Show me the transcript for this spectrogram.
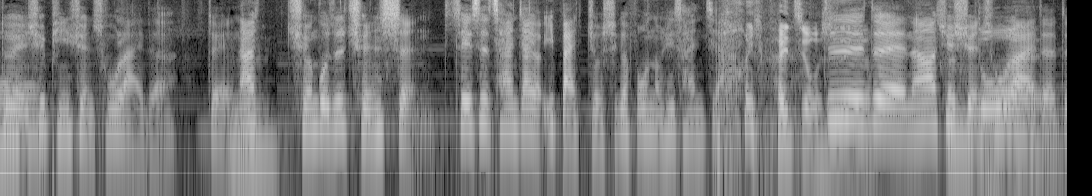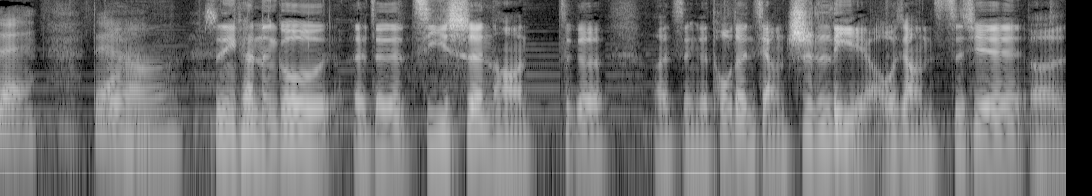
对，去评选出来的。对，那全国就是全省，这次参加有一百九十个蜂农去参加，一百九十，对对对，然后去选出来的，对，对啊。所以你看，能够呃这个跻身哈，这个呃整个头等奖之列啊，我想这些呃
